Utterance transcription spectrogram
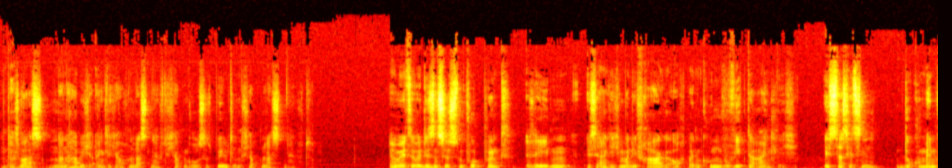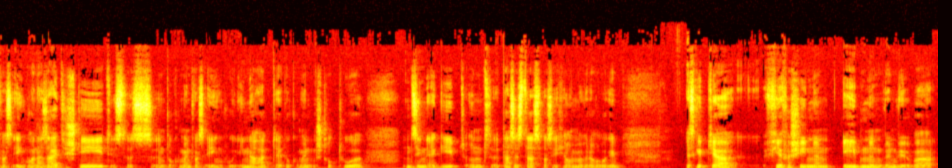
Und das war's. Und dann habe ich eigentlich auch ein Lastenheft. Ich habe ein großes Bild und ich habe ein Lastenheft. Wenn wir jetzt über diesen System Footprint reden, ist ja eigentlich immer die Frage auch bei den Kunden, wo wirkt er eigentlich? Ist das jetzt ein Dokument, was irgendwo an der Seite steht? Ist das ein Dokument, was irgendwo innerhalb der Dokumentenstruktur einen Sinn ergibt? Und das ist das, was ich auch immer wieder rübergebe. Es gibt ja vier verschiedene Ebenen, wenn wir über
